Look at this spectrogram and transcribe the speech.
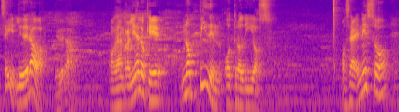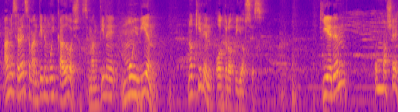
Sí, lideraba. Lideraba. O sea, en realidad lo que no piden otro Dios. O sea, en eso Am Israel se mantiene muy kadosh, se mantiene muy bien. No quieren otros dioses. Quieren un Moshe.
